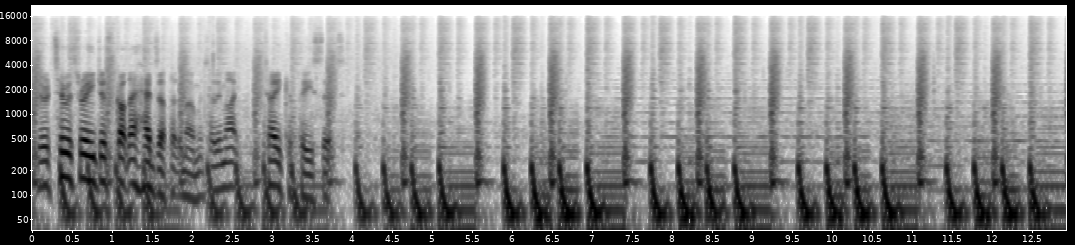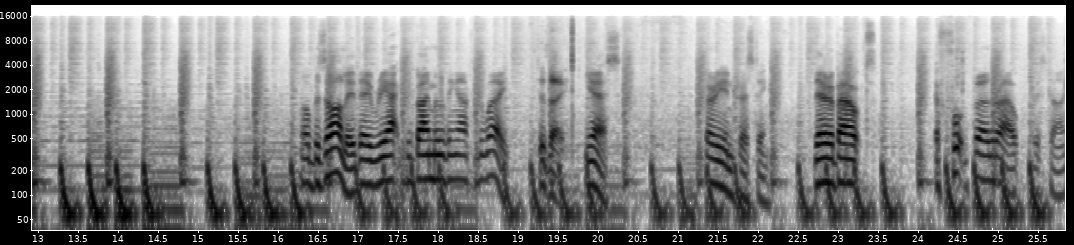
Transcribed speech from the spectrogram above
There are two or three just got their heads up at the moment, so they might take a piece that's Well, bizarrely, they reacted by moving out of the way. Did they? Yes. Very interesting. They're about a foot further out this time.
